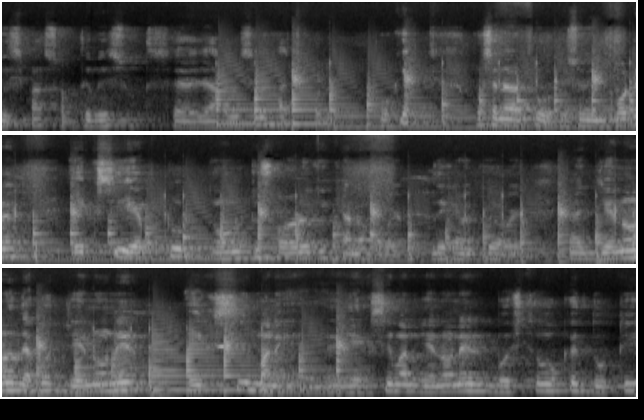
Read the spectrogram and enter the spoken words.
বিস্মাত সবথেকে বেশি শক্তিশালী জারক হিসেবে কাজ করবে। ওকে কোশ্চেন নাম্বার টু ভীষণ ইম্পর্টেন্ট এক্সি এফ টু অনুটি সরলরেখী কেন হবে? দেখে নাও কী হবে জেননে দেখো জেননের এক্সি মানে এক্সি মানে জেননের বৈশিষ্ট্যপক্ষে দুটি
